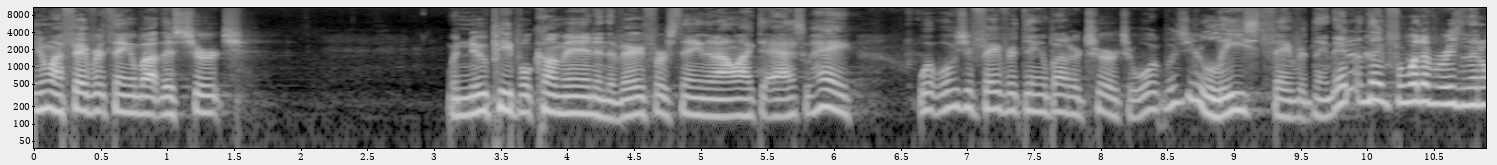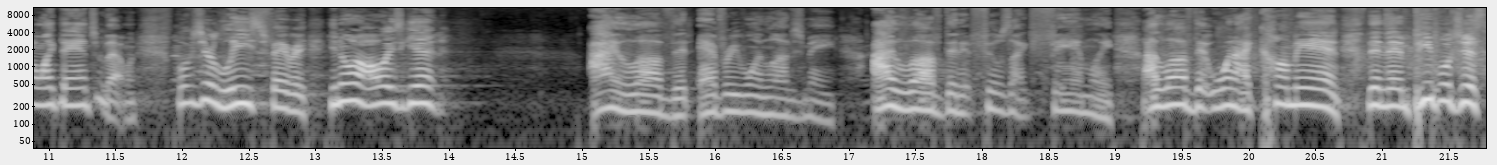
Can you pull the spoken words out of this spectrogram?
You know my favorite thing about this church? When new people come in, and the very first thing that I like to ask, hey, what, what was your favorite thing about our church? Or what was your least favorite thing? They, they, for whatever reason, they don't like to answer that one. What was your least favorite? You know what I always get? I love that everyone loves me. I love that it feels like family. I love that when I come in, then, then people just,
